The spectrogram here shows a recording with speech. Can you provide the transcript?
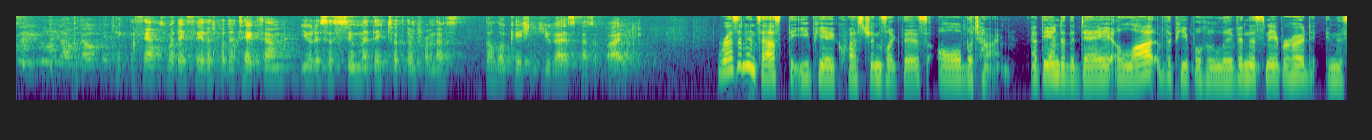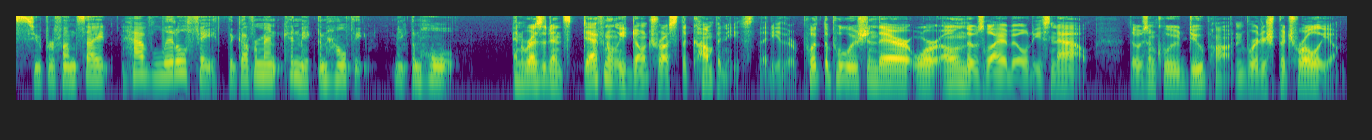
So you really don't know if they take the samples where they say they're supposed to take them? You just assume that they took them from the, the locations you guys specified? Residents ask the EPA questions like this all the time. At the end of the day, a lot of the people who live in this neighborhood, in this Superfund site, have little faith the government can make them healthy, make them whole. And residents definitely don't trust the companies that either put the pollution there or own those liabilities now. Those include DuPont and British Petroleum.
